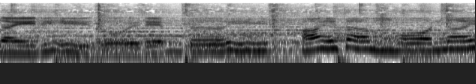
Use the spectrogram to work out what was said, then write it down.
ngày đi rồi đêm tới, ai tâm hồn ngây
